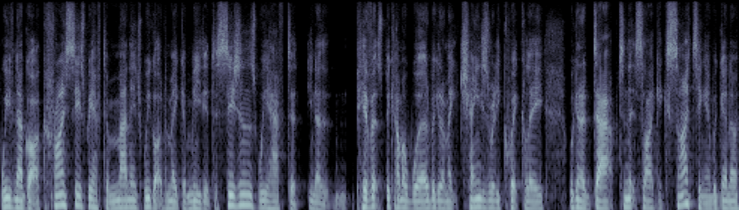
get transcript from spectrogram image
we've now got a crisis we have to manage we got to make immediate decisions we have to you know pivots become a word we're going to make changes really quickly we're going to adapt and it's like exciting and we're going to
